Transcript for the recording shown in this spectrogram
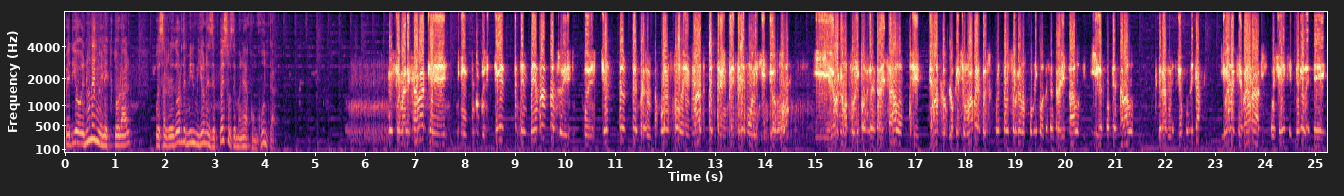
periodo, en un año electoral, pues alrededor de mil millones de pesos de manera conjunta. Pues se manejaba que su iban a disposición y criterio de,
